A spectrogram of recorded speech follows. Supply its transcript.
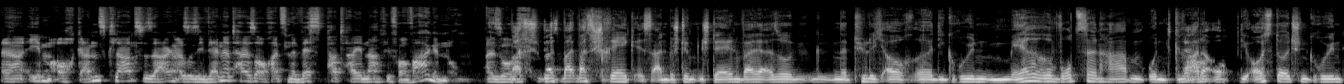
äh, eben auch ganz klar zu sagen, also sie werden ja teilweise auch als eine Westpartei nach wie vor wahrgenommen. Also was, was, was schräg ist an bestimmten Stellen, weil also natürlich auch äh, die Grünen mehrere Wurzeln haben und gerade ja. auch die ostdeutschen Grünen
